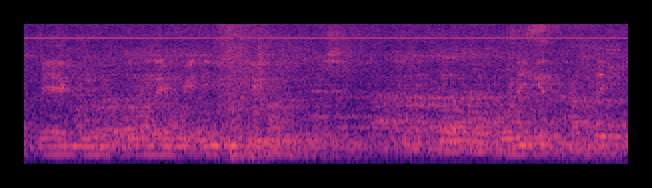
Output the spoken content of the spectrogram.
আপনি এখন বর্তমানে ব্যাটিং খুবই ভালো আপনার বোলিংয়ের ধারটা একটু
